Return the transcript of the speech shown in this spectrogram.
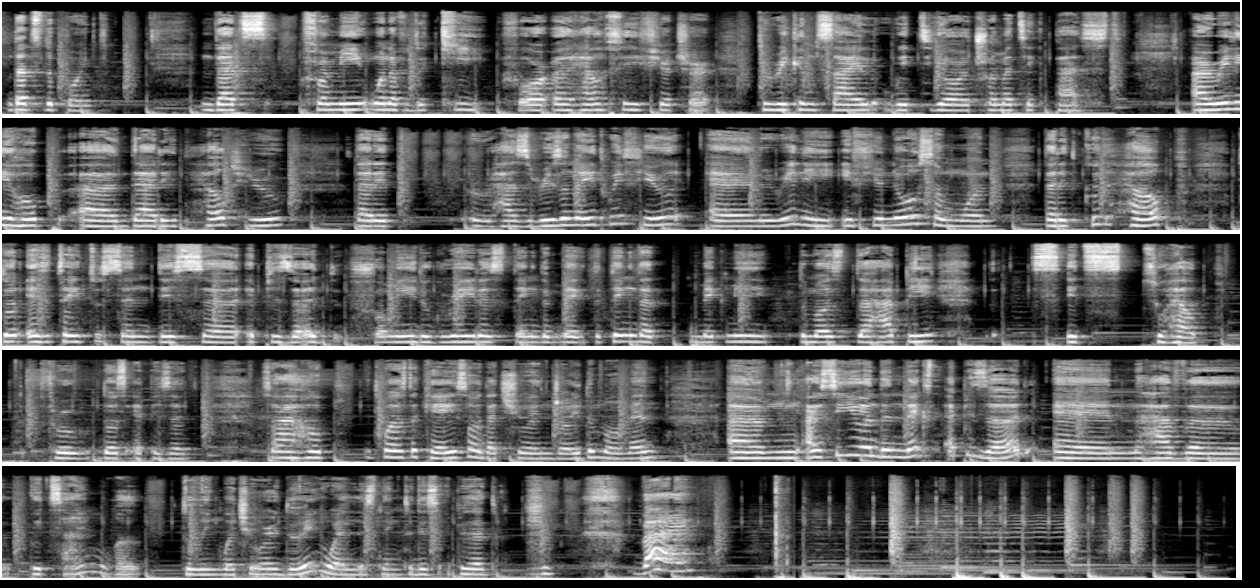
that's the point. That's for me one of the key for a healthy future to reconcile with your traumatic past. I really hope uh, that it helped you that it has resonate with you and really if you know someone that it could help don't hesitate to send this uh, episode for me the greatest thing that make the thing that make me the most the happy it's to help through those episodes so i hope it was the case or that you enjoyed the moment um, I see you in the next episode and have a good time while doing what you were doing while listening to this episode. Bye!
